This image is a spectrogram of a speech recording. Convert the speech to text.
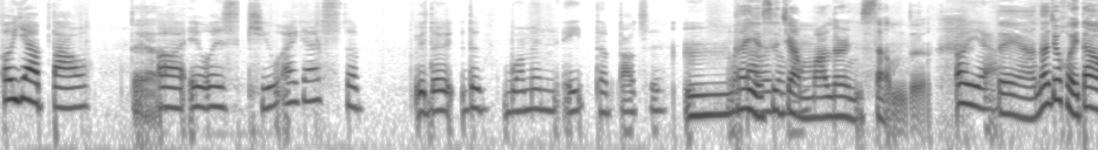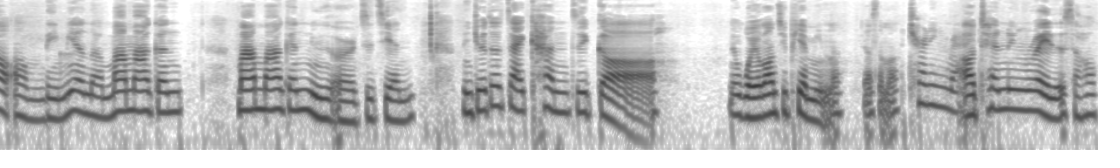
？Oh yeah, bao. 对啊，Uh, it was cute, I guess. The the the woman ate the baozi. 嗯，我它也是讲 Mother and Son 的。Oh yeah. 对呀、那就回到嗯里面的妈妈跟妈妈跟女儿之间，你觉得在看这个，那我又忘记片名了，叫什么？Turning red. 哦、t u r n i n g Red 的时候，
